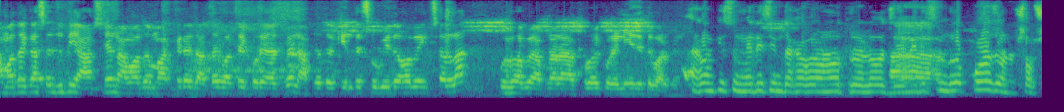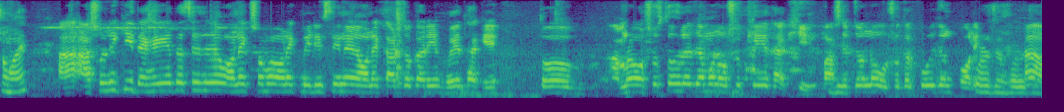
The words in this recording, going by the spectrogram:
আমাদের কাছে যদি আসেন আমাদের মার্কেটে যাচাই বাছাই করে আসবেন আপনাদের কিনতে সুবিধা হবে ইনশাল্লাহ। ওইভাবে আপনারা ক্রয় করে নিয়ে যেতে পারবেন। এখন কিছু মেডিসিন দেখাবার অনুরোধ রইল যে আহ, মেডিসিনগুলো প্রয়োজন সবসময়। আসলে কি দেখা গেছে যে অনেক সময় অনেক মেডিসিনে অনেক কার্যকারী হয়ে থাকে। তো আমরা অসুস্থ হলে যেমন ওষুধ খেয়ে থাকি মাছের জন্য ওষুধের প্রয়োজন পড়ে। হ্যাঁ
